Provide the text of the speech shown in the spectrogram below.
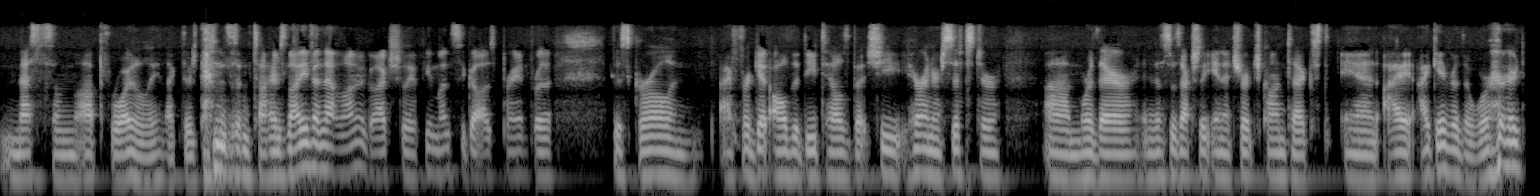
messed them up royally. Like there's been some times, not even that long ago, actually, a few months ago, I was praying for this girl and I forget all the details, but she, her and her sister, um, were there, and this was actually in a church context. And I, I gave her the word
